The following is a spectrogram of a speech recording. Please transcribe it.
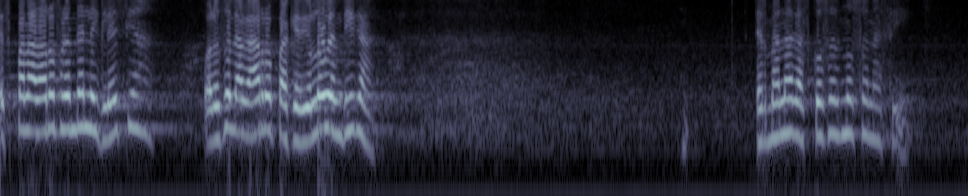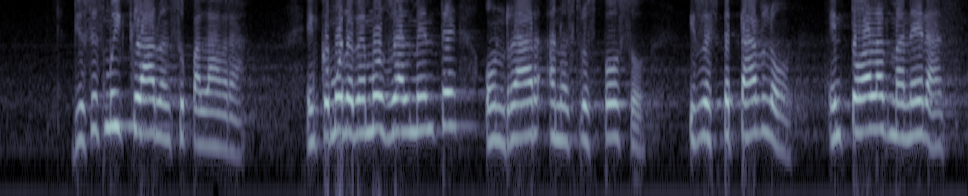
es para dar ofrenda en la iglesia. Por eso le agarro, para que Dios lo bendiga. Hermana, las cosas no son así. Dios es muy claro en su palabra, en cómo debemos realmente honrar a nuestro esposo y respetarlo en todas las maneras.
